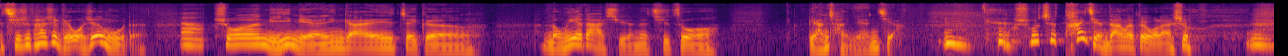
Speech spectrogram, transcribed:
其实他是给我任务的，嗯，说你一年应该这个农业大学呢去做两场演讲，嗯，我说这太简单了，对我来说，嗯，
